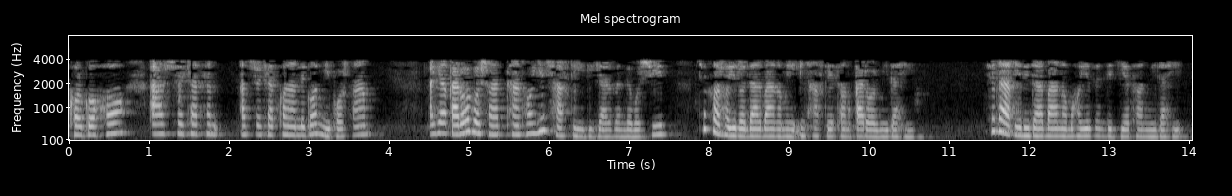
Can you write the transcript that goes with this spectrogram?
کارگاه ها از شرکت, از شرکت کنندگان می‌پرسم اگر قرار باشد تنها یک هفته دیگر زنده باشید چه کارهایی را در برنامه این هفتهتان قرار می دهید؟ چه تغییری در برنامه های زندگیتان می دهید؟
